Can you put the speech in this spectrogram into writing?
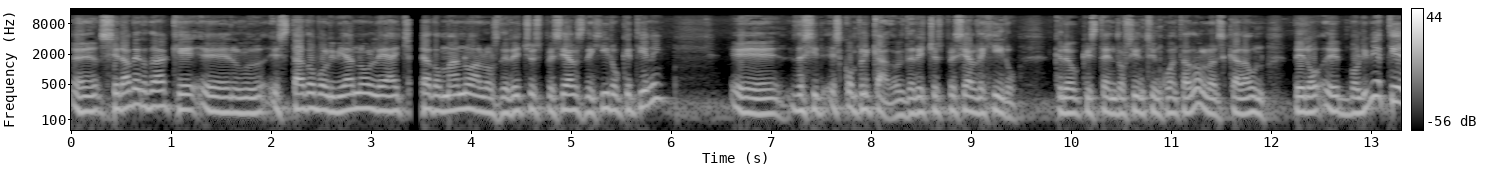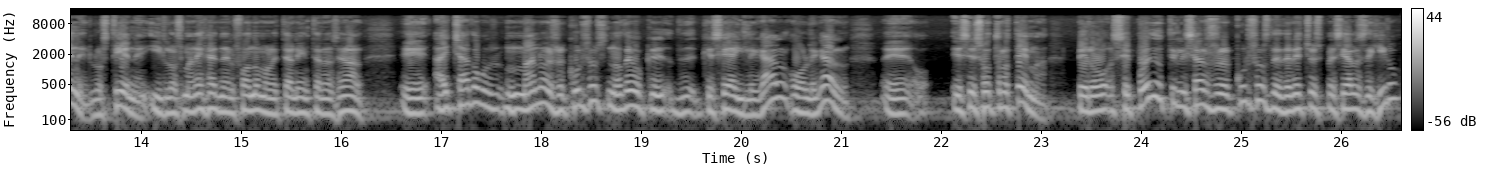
Eh, ¿Será verdad que el Estado boliviano le ha echado mano a los derechos especiales de giro que tiene? Eh, es decir, es complicado el derecho especial de giro, creo que está en 250 dólares cada uno, pero eh, Bolivia tiene, los tiene y los maneja en el Fondo Monetario Internacional. ¿Ha echado mano de recursos? No digo que, que sea ilegal o legal, ese es otro tema, pero ¿se puede utilizar los recursos de derechos especiales de giro?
